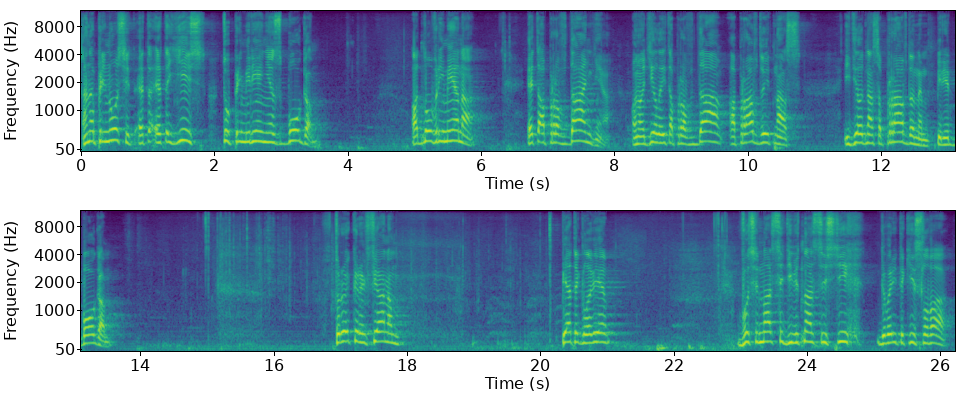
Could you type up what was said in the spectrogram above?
она приносит, это, это есть то примирение с Богом. Одновременно это оправдание. Оно делает оправда, оправдывает нас и делает нас оправданным перед Богом. 2 Коринфянам 5 главе 18-19 стих говорит такие слова.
